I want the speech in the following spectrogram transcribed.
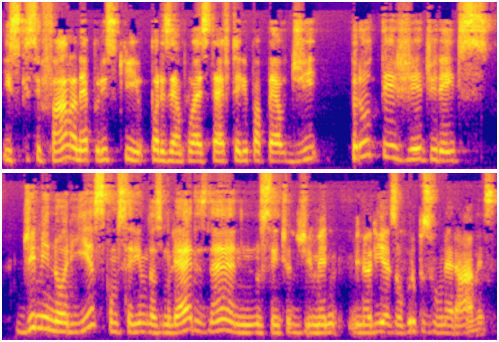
isso que se fala, né? Por isso que, por exemplo, o STF teria o papel de proteger direitos de minorias, como seriam das mulheres, né, no sentido de minorias ou grupos vulneráveis.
